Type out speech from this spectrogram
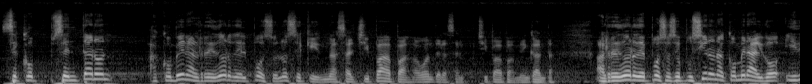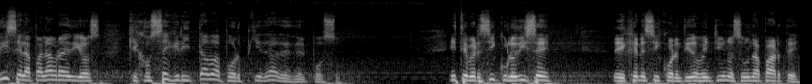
se sentaron a comer alrededor del pozo, no sé qué, una salchipapa, aguante la salchipapa, me encanta. Alrededor del pozo se pusieron a comer algo y dice la palabra de Dios que José gritaba por piedad desde el pozo. Este versículo dice, de Génesis 42, 21, segunda parte,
